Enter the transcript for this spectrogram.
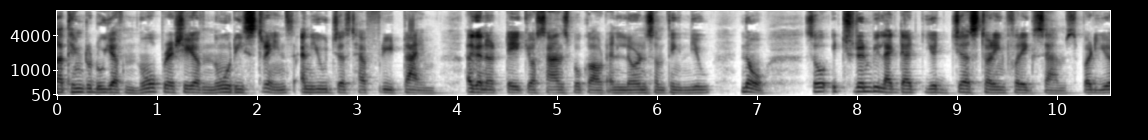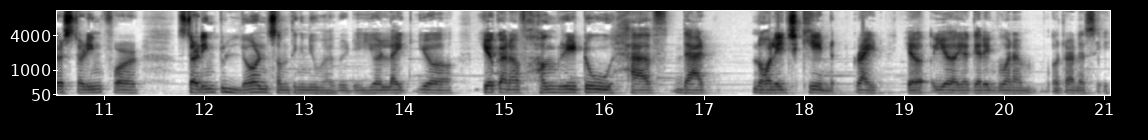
nothing to do you have no pressure you have no restraints and you just have free time. Are gonna take your science book out and learn something new. No. So it shouldn't be like that. You're just studying for exams but you're studying for studying to learn something new every day. You're like you're you're kind of hungry to have that knowledge gained right? You're, you're, you're getting what i'm trying to say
